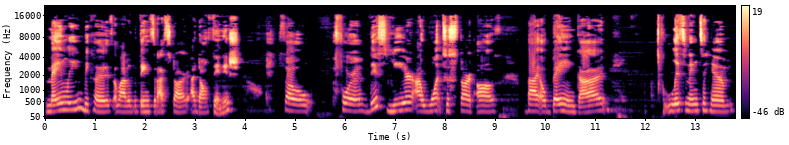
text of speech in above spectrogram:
Mainly because a lot of the things that I start, I don't finish. So for this year, I want to start off by obeying God, listening to Him,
